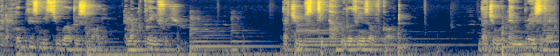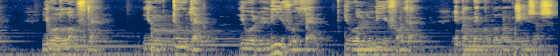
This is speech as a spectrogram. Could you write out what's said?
And I hope this meets you well this morning. And I'm praying for you that you will stick with the things of God, that you will embrace them, you will love them, you will do them, you will live with them, you will live for them. In the name of the Lord Jesus.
